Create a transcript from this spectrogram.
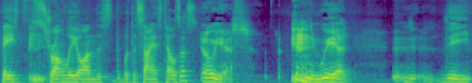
based strongly on this, what the science tells us? Oh yes, we had the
